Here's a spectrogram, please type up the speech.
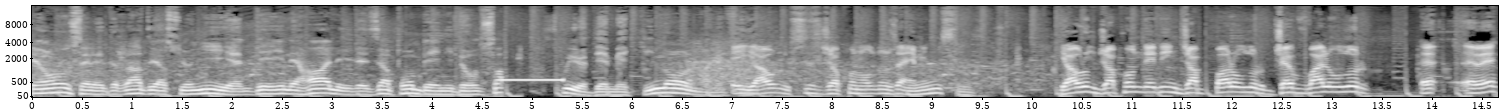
E 10 senedir radyasyon yiyen beyni haliyle Japon beyni de olsa buyur demek ki normal. E yavrum siz Japon olduğunuza emin misiniz? Yavrum Japon dediğin cabbar olur, cevval olur. E, evet.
